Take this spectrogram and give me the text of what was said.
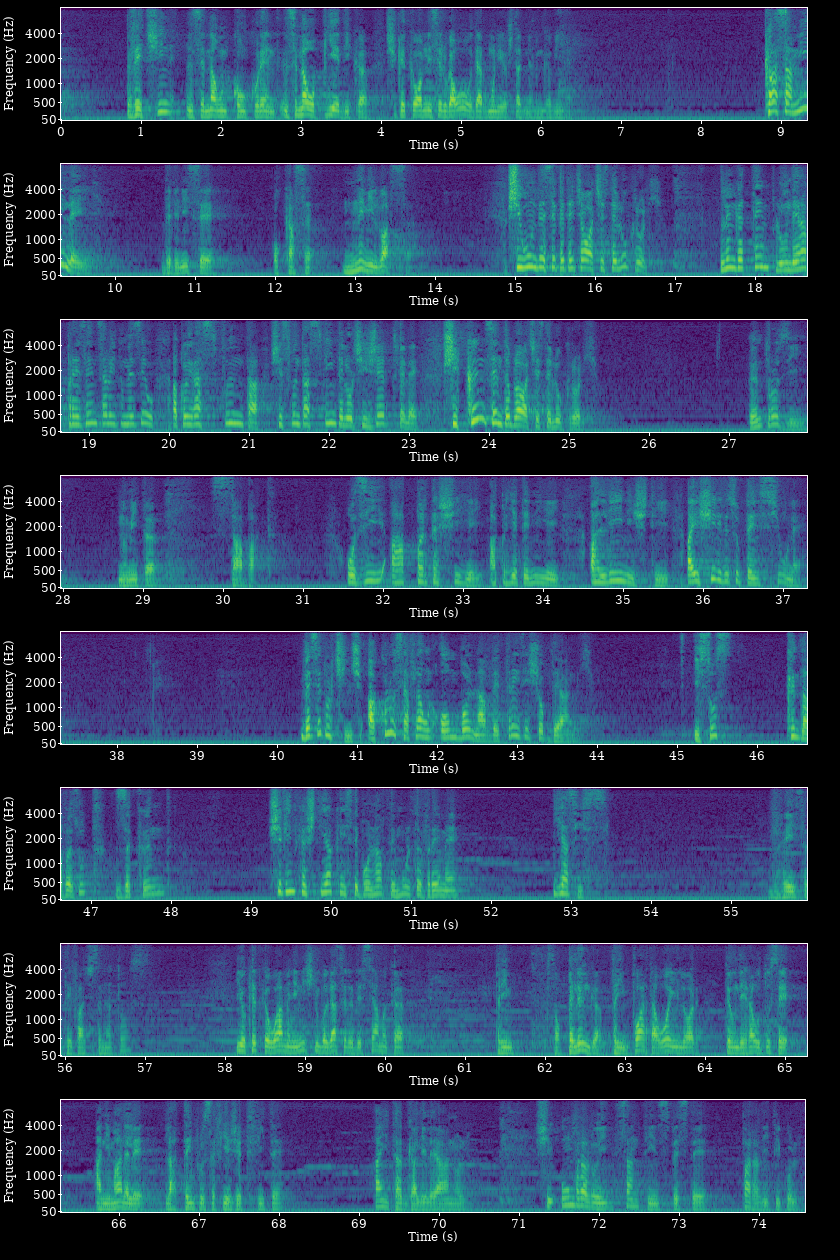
vecin însemna un concurent, însemna o piedică și cred că oamenii se rugau, oh, de-ar muri ăștia de lângă mine. Casa milei devenise o casă nemiloasă. Și unde se petreceau aceste lucruri? Lângă templu, unde era prezența lui Dumnezeu, acolo era Sfânta și Sfânta Sfintelor și jertfele. Și când se întâmplau aceste lucruri? Într-o zi numită Sabat. O zi a părtășiei, a prieteniei, a liniștii, a ieșirii de sub tensiune. Versetul 5. Acolo se afla un om bolnav de 38 de ani. Iisus, când l-a văzut zăcând și fiindcă știa că este bolnav de multă vreme, i-a zis, vrei să te faci sănătos? Eu cred că oamenii nici nu băgaseră de seamă că prin, sau pe lângă, prin poarta oilor, pe unde erau duse animalele la templu să fie jetfite, a intrat Galileanul și umbra lui s-a întins peste paraliticul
